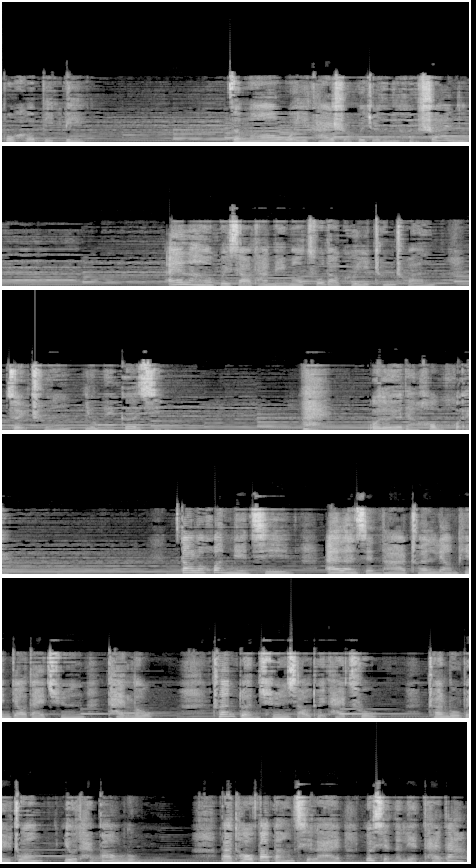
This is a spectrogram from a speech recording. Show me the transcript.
不合比例。怎么我一开始会觉得你很帅呢？艾兰会笑他眉毛粗到可以撑船，嘴唇又没个性。唉，我都有点后悔。到了幻灭期，艾兰嫌他穿亮片吊带裙太 low，穿短裙小腿太粗，穿露背装又太暴露。把头发绑起来又显得脸太大，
